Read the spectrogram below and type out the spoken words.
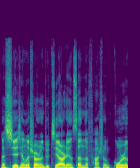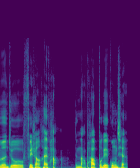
那邪性的事儿呢，就接二连三的发生，工人们就非常害怕，哪怕不给工钱，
